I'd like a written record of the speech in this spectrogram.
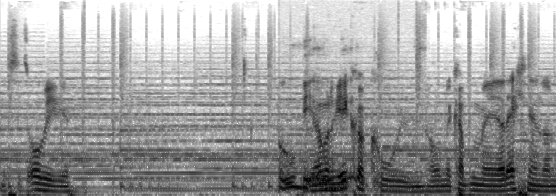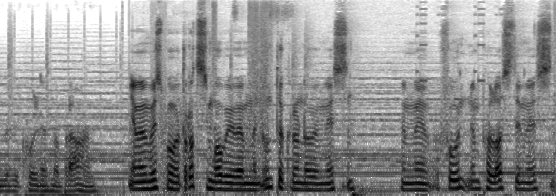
Das ist jetzt obige. Wir haben Ubi. eh keine Kohlen, aber wir können mal rechnen dann, wie viel Kohlen das wir brauchen. Ja, wir müssen aber trotzdem runter, weil wir in den Untergrund runter müssen. Wenn wir von unten im Palast müssen.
